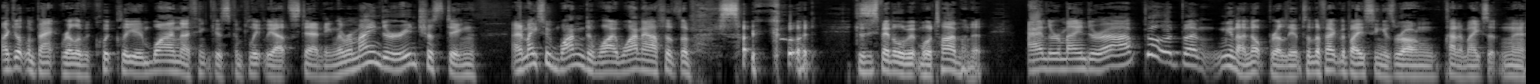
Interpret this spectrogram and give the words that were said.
I got them back relatively quickly, and one I think is completely outstanding. The remainder are interesting, and it makes me wonder why one out of them is so good, because he spent a little bit more time on it. And the remainder are good, but, you know, not brilliant. And the fact the basing is wrong kind of makes it meh.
